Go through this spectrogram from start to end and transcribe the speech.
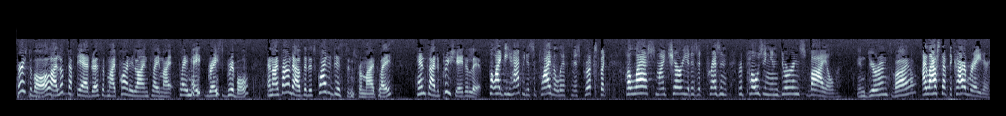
First of all, I looked up the address of my party line playmate, playmate Grace Gribble, and I found out that it's quite a distance from my place. Hence, I'd appreciate a lift. Well, I'd be happy to supply the lift, Miss Brooks, but alas, my chariot is at present reposing in durance vile. Endurance vial? I loused up the carburetor.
